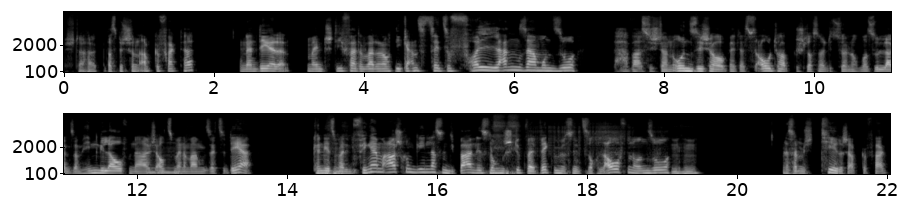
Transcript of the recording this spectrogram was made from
Stark. was mich schon abgefuckt hat. Und dann, Digga, dann, mein Stiefvater war dann auch die ganze Zeit so voll langsam und so. Da war sich dann unsicher, ob er das Auto abgeschlossen hat. Ist dann nochmal so langsam hingelaufen. Da habe ich auch zu Mhm. meiner Mom gesagt, so, der, können jetzt Mhm. mal den Finger im Arsch rumgehen lassen. Die Bahn ist noch ein Stück weit weg. Wir müssen jetzt noch laufen und so. Mhm. Das hat mich tierisch abgefuckt.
